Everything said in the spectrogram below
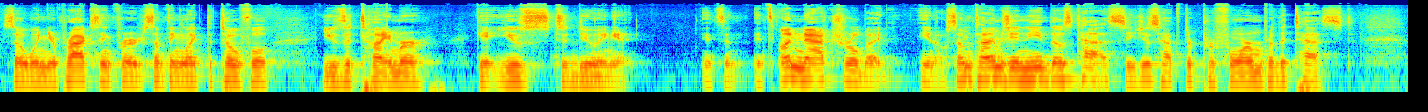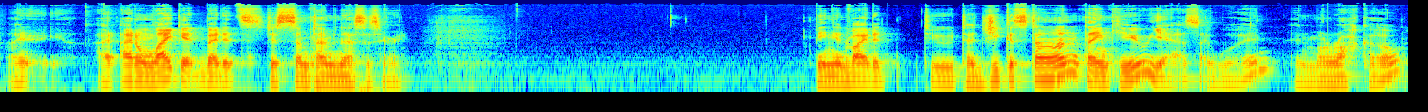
So when you're practicing for something like the TOEFL, use a timer, get used to doing it. It's an, it's unnatural, but you know sometimes you need those tests. You just have to perform for the test. I, I, I don't like it, but it's just sometimes necessary. Being invited to Tajikistan, thank you. Yes, I would. And Morocco.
